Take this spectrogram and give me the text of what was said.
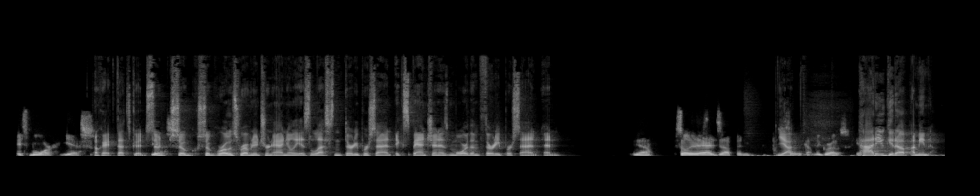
It's more. Yes. Okay, that's good. So Yes. so so gross revenue churn annually is less than 30%. Expansion is more than 30%. And Yeah. So it adds up, and yeah. so the company grows. Yeah. How do you get up? I mean,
